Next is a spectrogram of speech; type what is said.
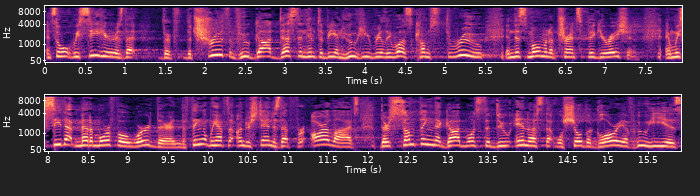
And so what we see here is that the, the truth of who God destined him to be and who he really was comes through in this moment of transfiguration. And we see that metamorpho word there. And the thing that we have to understand is that for our lives, there's something that God wants to do in us that will show the glory of who he is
